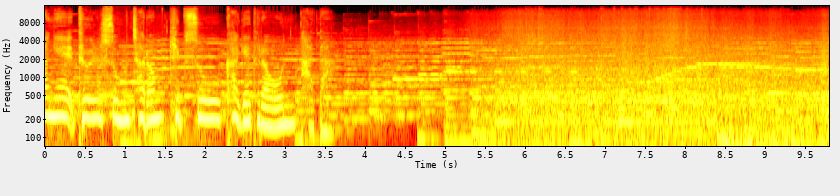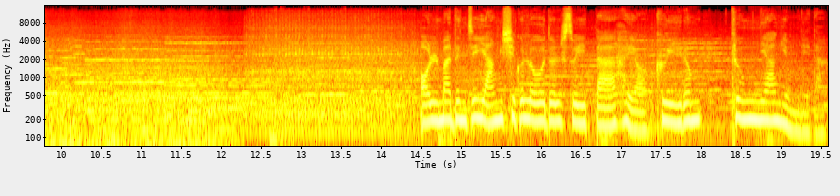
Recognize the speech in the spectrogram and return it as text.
땅에 들숨처럼 깊숙하게 들어온 바다. 얼마든지 양식을 얻을 수 있다 하여 그 이름 등량입니다.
